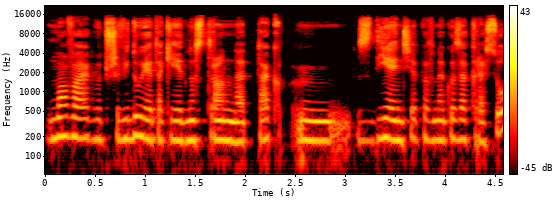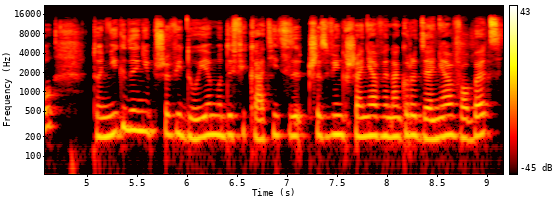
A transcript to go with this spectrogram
umowa jakby przewiduje takie jednostronne tak, mm, zdjęcie pewnego zakresu, to nigdy nie przewiduje modyfikacji czy zwiększenia wynagrodzenia wobec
